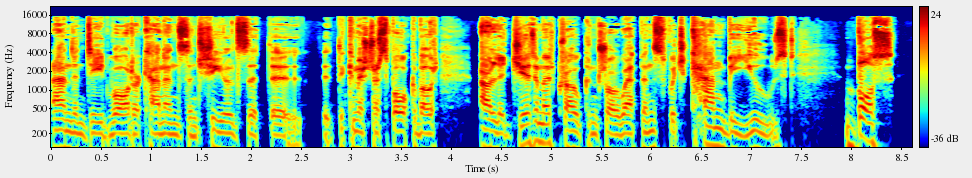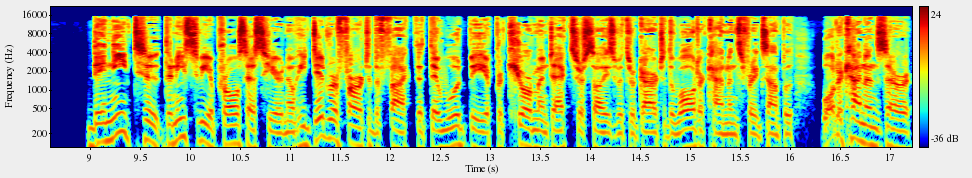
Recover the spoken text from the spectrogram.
and indeed water cannons and shields that the the commissioner spoke about are legitimate crowd control weapons which can be used, but they need to there needs to be a process here. Now he did refer to the fact that there would be a procurement exercise with regard to the water cannons, for example. Water cannons are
